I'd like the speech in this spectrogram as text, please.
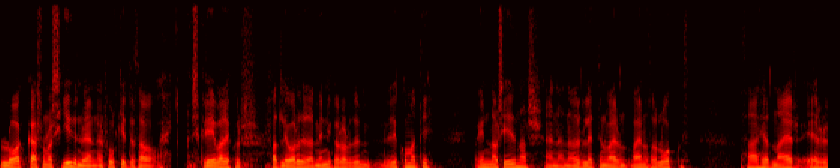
loka svona síðinu en, en fólk getur þá skrifað einhver falli orðið að minningarorðum viðkomandi inn á síðunars en en öðru leitin væri, væri nú þá lokuð. Það hérna er, eru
